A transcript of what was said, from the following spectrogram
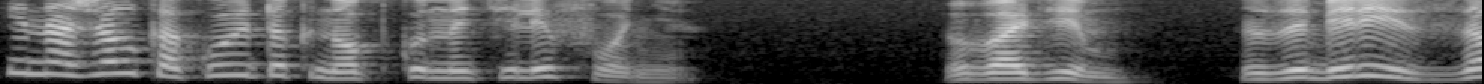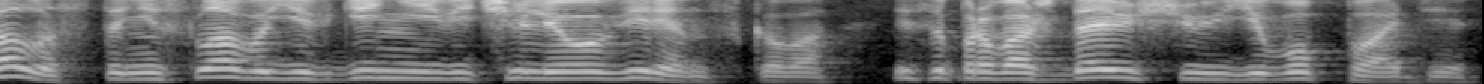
и нажал какую-то кнопку на телефоне. «Вадим, забери из зала Станислава Евгеньевича Леоверенского и сопровождающую его пади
